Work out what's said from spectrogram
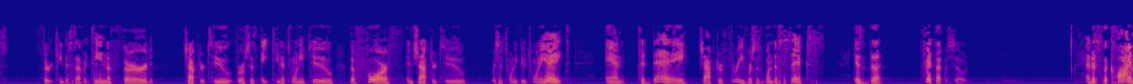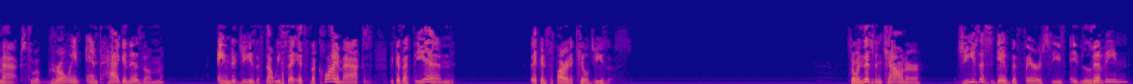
13 to 17. The third, chapter 2, verses 18 to 22. The fourth, in chapter 2, verses 20 through 28. And today, chapter 3, verses 1 to 6, is the fifth episode. And it's the climax to a growing antagonism aimed at Jesus. Now, we say it's the climax because at the end, they conspire to kill Jesus. So, in this encounter, Jesus gave the Pharisees a living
